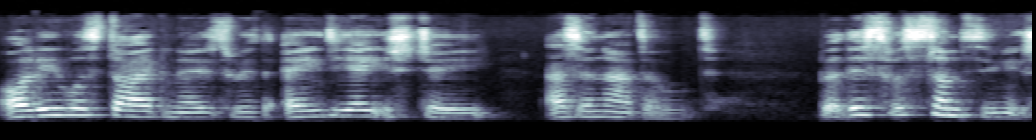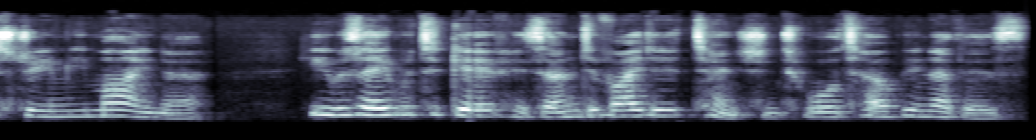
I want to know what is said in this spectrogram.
Ollie was diagnosed with ADHD as an adult, but this was something extremely minor. He was able to give his undivided attention towards helping others,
